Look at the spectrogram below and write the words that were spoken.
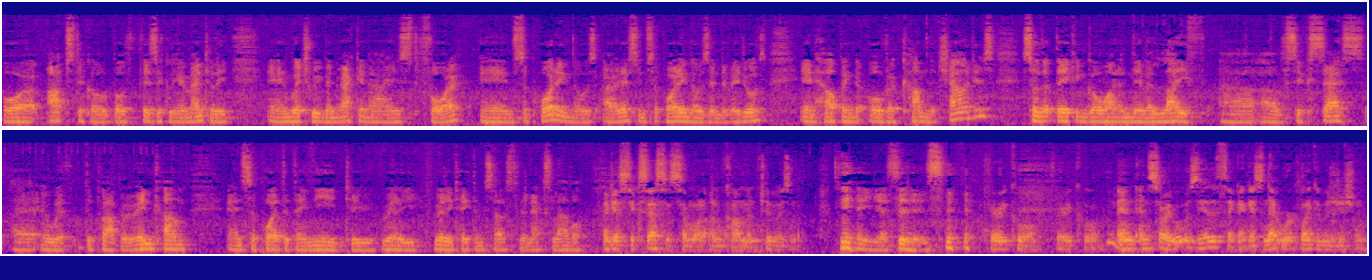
or obstacle, both physically or mentally, in which we've been recognized for in supporting those artists and supporting those individuals in helping to overcome the challenges so that they can go on and live a life uh, of success uh, with the proper income and support that they need to really, really take themselves to the next level. I guess success is somewhat uncommon too, isn't it? yes, it is. very cool, very cool. And and sorry, what was the other thing? I guess network like a magician.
